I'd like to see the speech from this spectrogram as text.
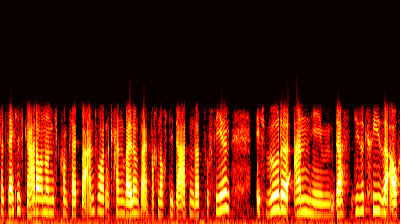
tatsächlich gerade auch noch nicht komplett beantworten kann, weil uns einfach noch die Daten dazu fehlen. Ich würde annehmen, dass diese Krise auch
